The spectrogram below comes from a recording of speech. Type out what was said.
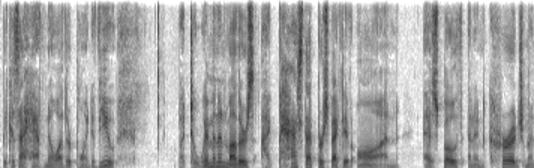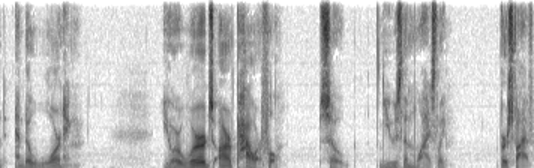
because I have no other point of view. But to women and mothers, I pass that perspective on as both an encouragement and a warning. Your words are powerful, so Use them wisely. Verse 5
